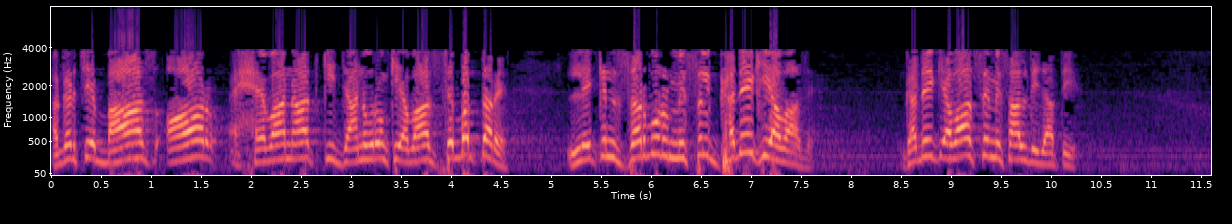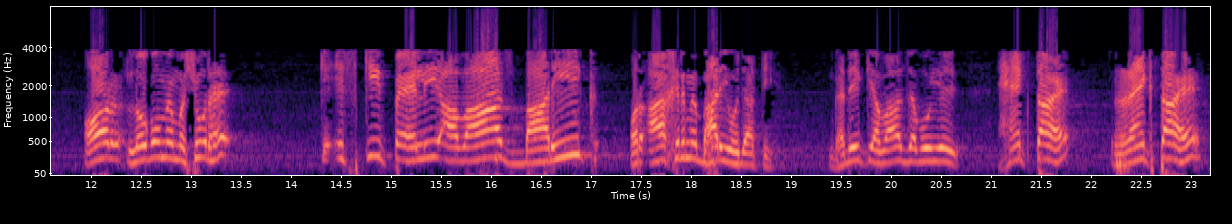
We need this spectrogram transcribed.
اگرچہ بعض اور حیوانات کی جانوروں کی آواز سے بدتر ہے، لیکن ضرب المثل گدے کی آواز ہے۔ گدے کی آواز سے مثال دی جاتی ہے۔ اور لوگوں میں مشہور ہے کہ اس کی پہلی آواز باریک اور آخر میں بھاری ہو جاتی ہے۔ گدے کی آواز جب وہ یہ ہینکتا ہے، رینکتا ہے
